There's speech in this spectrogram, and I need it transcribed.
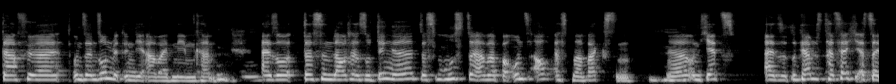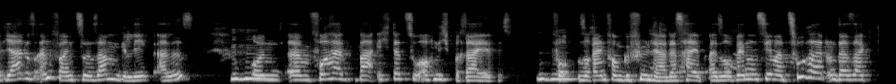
dafür unseren Sohn mit in die Arbeit nehmen kann. Mhm. Also das sind lauter so Dinge, das musste aber bei uns auch erstmal wachsen. Mhm. Ja, und jetzt also wir haben es tatsächlich erst seit Jahresanfang zusammengelegt alles. Mhm. Und ähm, vorher war ich dazu auch nicht bereit. Mhm. So rein vom Gefühl her. Deshalb, also wenn uns jemand zuhört und da sagt,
